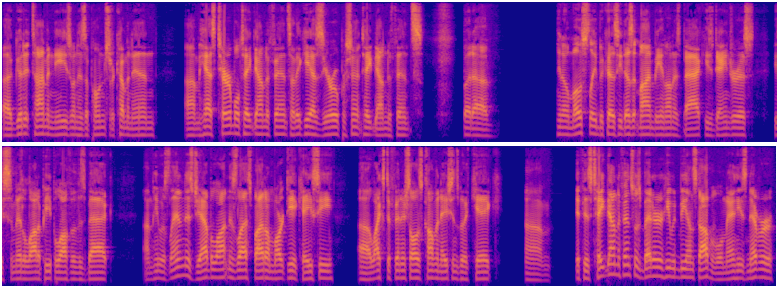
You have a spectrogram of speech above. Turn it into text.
uh, good at time and knees when his opponents are coming in. Um, he has terrible takedown defense. I think he has 0% takedown defense. But, uh, you know, mostly because he doesn't mind being on his back. He's dangerous. He submit a lot of people off of his back. Um, he was landing his jab a lot in his last fight on Marc Diakiese. Uh, likes to finish all his combinations with a kick. Um, if his takedown defense was better, he would be unstoppable, man. He's never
